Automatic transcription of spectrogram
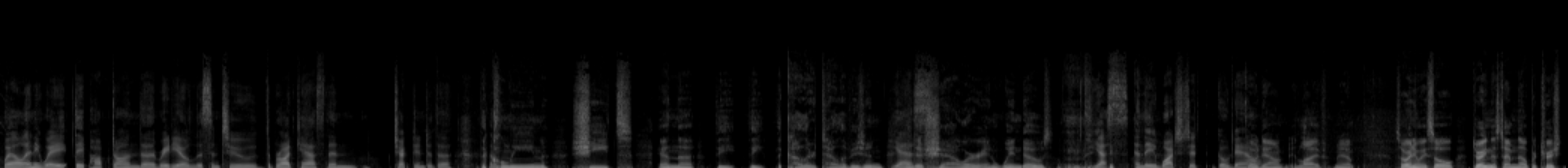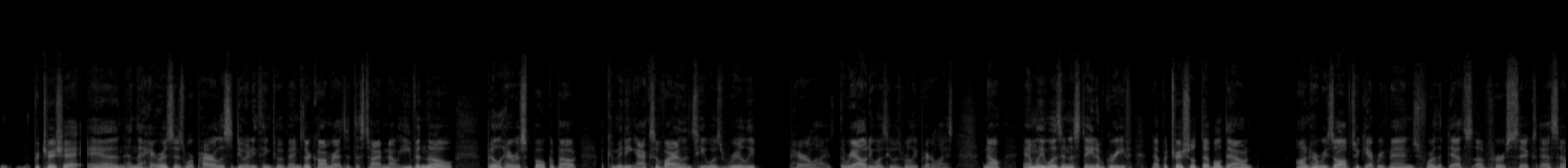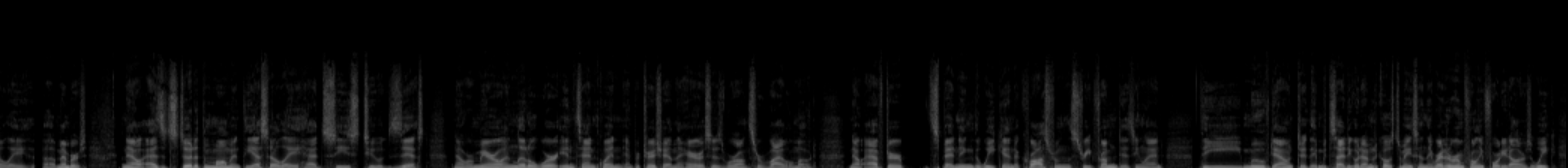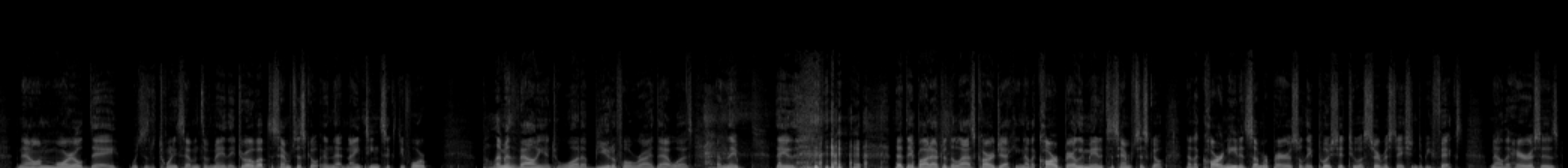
Well, anyway, they popped on the radio, listened to the broadcast, then checked into the. The Um, clean sheets and the the the the colored television Yes. and a shower and windows. yes, and they watched it go down. go down live. Yep. So anyway, so during this time now, Patricia, Patricia and and the Harrises were powerless to do anything to avenge their comrades at this time. Now, even though Bill Harris spoke about committing acts of violence, he was really paralyzed. The reality was he was really paralyzed. Now, Emily was in a state of grief. Now, Patricia doubled down on her resolve to get revenge for the deaths of her six SLA uh, members. Now, as it stood at the moment, the SLA had ceased to exist. Now, Remiro and Little were in San Quentin, and Patricia and the Harrises were on survival mode. Now, after spending the weekend across from the street from Disneyland, the move down to they decided to go down to Costa Mesa, and they rented a room for only forty dollars a week. Now, on Memorial Day, which is the twenty seventh of May, they drove up to San Francisco in that nineteen sixty four Plymouth Valiant. What a beautiful ride that was! And they they that they bought after the last carjacking. Now the car barely made it to San Francisco. Now the car needed some repairs, so they pushed it to a service station to be fixed. Now the Harrises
